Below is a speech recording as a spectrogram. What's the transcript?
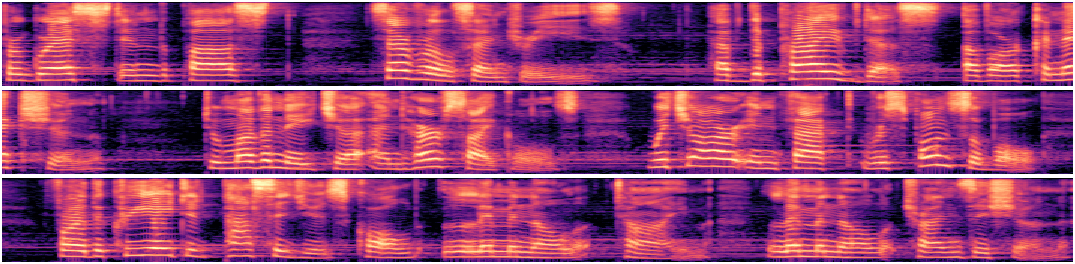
progressed in the past several centuries, have deprived us of our connection to Mother Nature and her cycles, which are in fact responsible for the created passages called liminal time, liminal transition,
